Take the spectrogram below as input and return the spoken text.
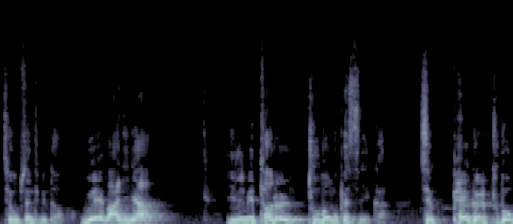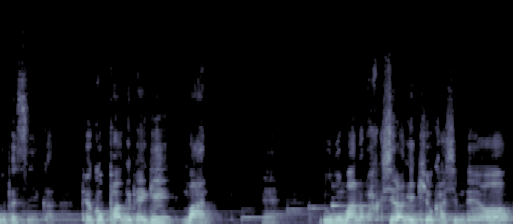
제곱센티미터. 왜 만이냐? 1m를 두 번 곱했으니까. 즉 100을 두 번 곱했으니까. 100 곱하기 100이 만. 예. 요것만 확실하게 기억하시면 돼요.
